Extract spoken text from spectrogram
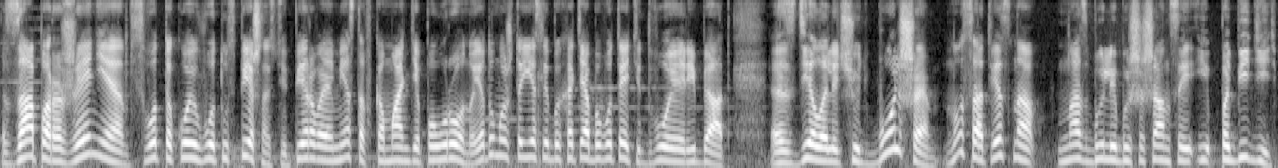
за поражение с вот такой вот успешностью. Первое место в команде по урону. Я думаю, что если бы хотя бы вот эти двое ребят э, сделали чуть больше, ну, соответственно, у нас были бы шансы и победить.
